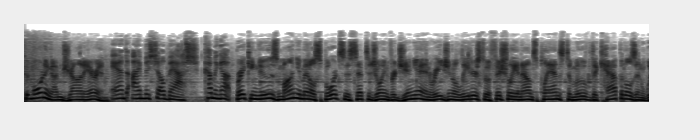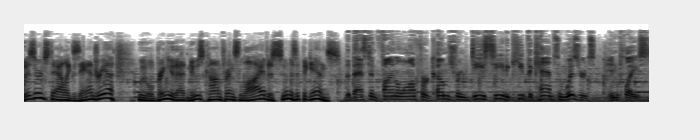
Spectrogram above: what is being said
Good morning. I'm John Aaron. And I'm Michelle Basch. Coming up. Breaking news Monumental Sports is set to join Virginia and regional leaders to officially announce plans to move the Capitals and Wizards to Alexandria. We will bring you that news conference live as soon as it begins. The best and final offer comes from D.C. to keep the Caps and Wizards in place.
